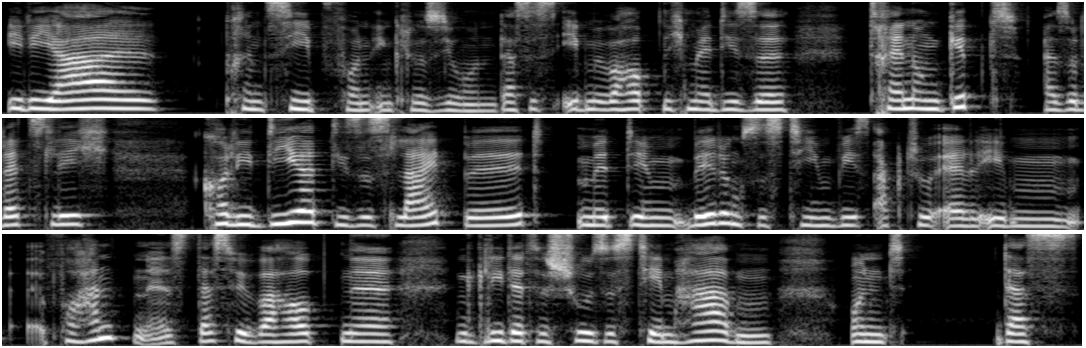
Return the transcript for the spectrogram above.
Idealprinzip von Inklusion, dass es eben überhaupt nicht mehr diese Trennung gibt. Also letztlich kollidiert dieses Leitbild mit dem Bildungssystem, wie es aktuell eben äh, vorhanden ist, dass wir überhaupt eine, ein gegliedertes Schulsystem haben. Und das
